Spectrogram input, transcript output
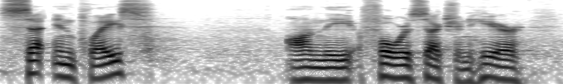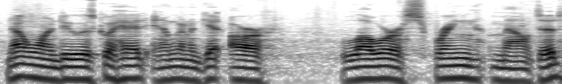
set in place on the forward section here. Now what I want to do is go ahead and I'm going to get our lower spring mounted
